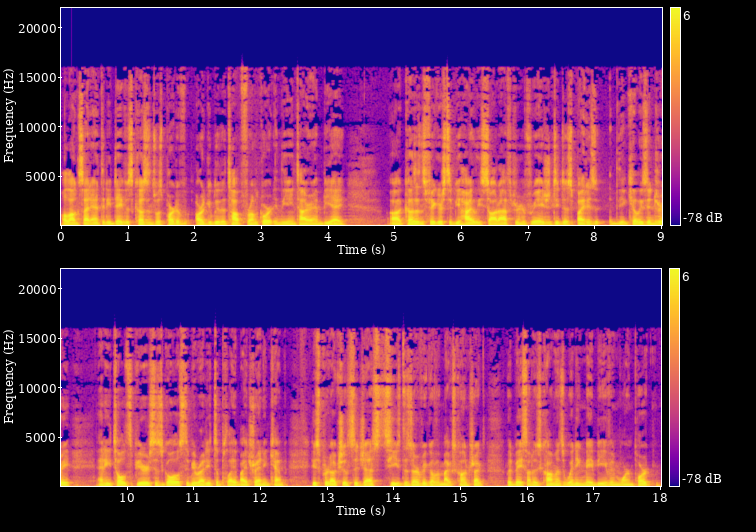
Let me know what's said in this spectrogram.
Alongside Anthony Davis, Cousins was part of arguably the top frontcourt in the entire NBA. Uh, Cousins figures to be highly sought after in free agency despite his the Achilles injury, and he told Spears his goal is to be ready to play by training camp. His production suggests he's deserving of a max contract, but based on his comments, winning may be even more important.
